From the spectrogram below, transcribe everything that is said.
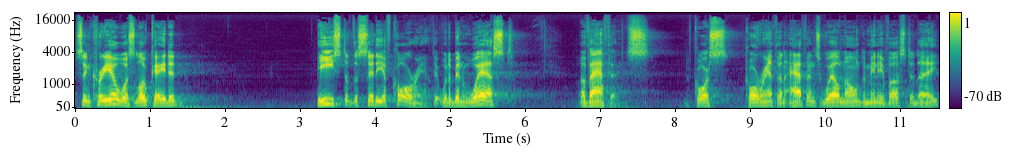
Cenchrea was located east of the city of Corinth. It would have been west of Athens. Of course, Corinth and Athens, well known to many of us today.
